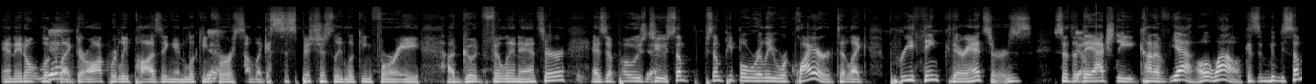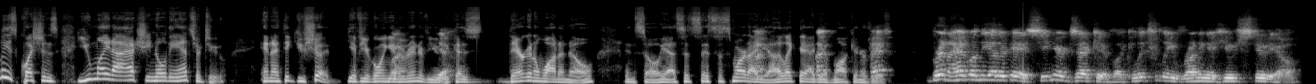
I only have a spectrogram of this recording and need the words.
and they don't look yeah. like they're awkwardly pausing and looking yeah. for some like a suspiciously looking for a a good fill in answer, as opposed yeah. to some some people really require to like pre think their answers so that they actually kind of yeah, oh wow, because some of these questions you might not actually know the answer to. And I think you should if you're going right. into an interview because they're going to want to know. And so, yes, it's, it's a smart idea. I, I like the idea I, of mock interviews. I, Brent, I had one the other day. A senior executive, like literally running a huge studio,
